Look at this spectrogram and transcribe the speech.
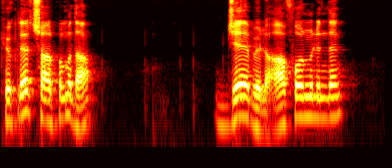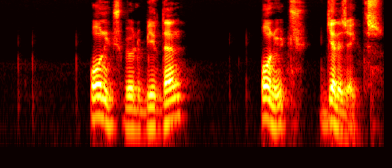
Kökler çarpımı da c bölü a formülünden 13 bölü 1'den 13 gelecektir.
